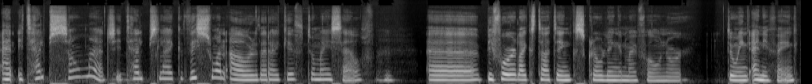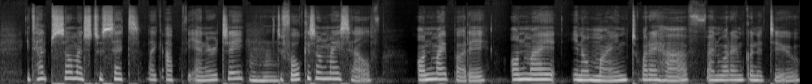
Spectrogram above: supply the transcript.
and it helps so much. It helps like this one hour that I give to myself Mhm. uh, before like starting scrolling in my phone or doing anything. It helps so much to set like up the energy Mhm. to focus on myself, on my body, on my you know mind, what I have and what I'm gonna do,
